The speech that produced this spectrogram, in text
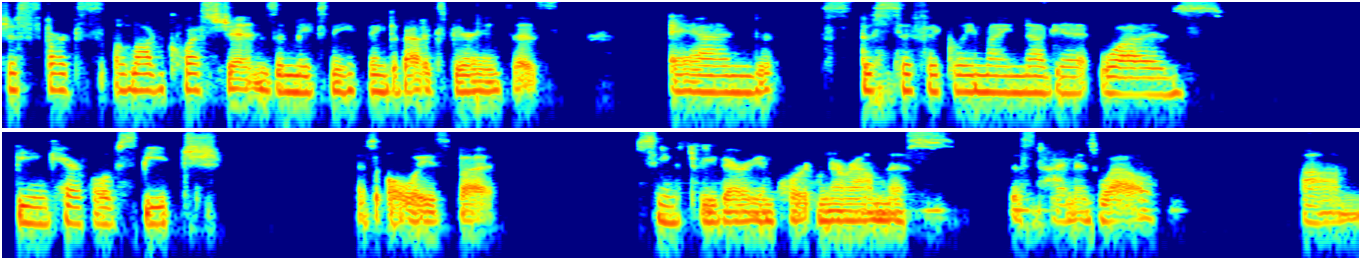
just sparks a lot of questions and makes me think about experiences. And specifically, my nugget was being careful of speech, as always, but seems to be very important around this this time as well. Um,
